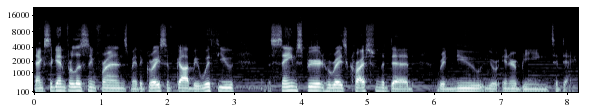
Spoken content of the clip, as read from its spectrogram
Thanks again for listening, friends. May the grace of God be with you, and the same Spirit who raised Christ from the dead renew your inner being today.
